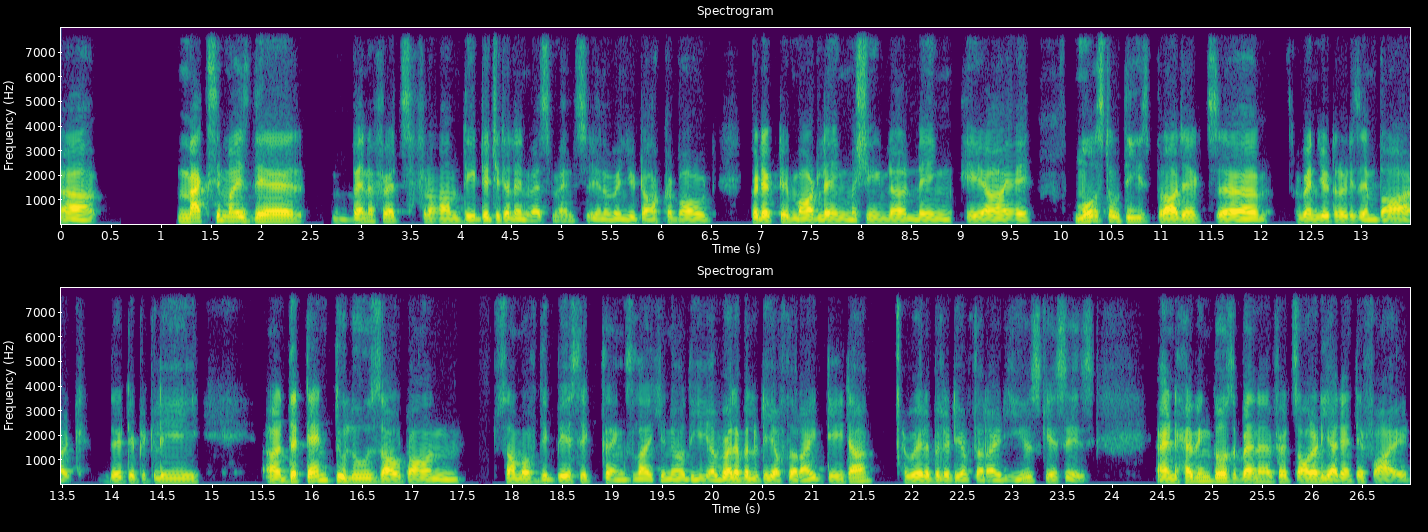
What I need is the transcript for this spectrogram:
uh, maximize their benefits from the digital investments. You know, when you talk about predictive modeling, machine learning, AI, most of these projects, uh, when utilities embark, they typically uh, they tend to lose out on some of the basic things like you know the availability of the right data, availability of the right use cases, and having those benefits already identified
